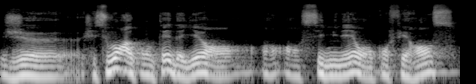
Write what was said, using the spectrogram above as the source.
J'ai souvent raconté, d'ailleurs, en, séminaire ou en conférence,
